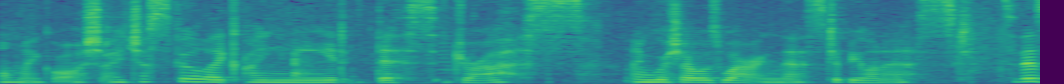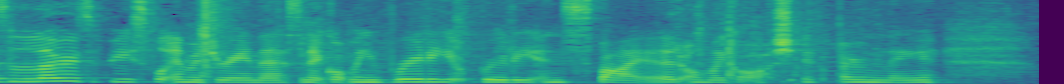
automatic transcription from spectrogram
Oh my gosh, I just feel like I need this dress. I wish I was wearing this, to be honest. So there's loads of beautiful imagery in this and it got me really, really inspired. Oh my gosh, if only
